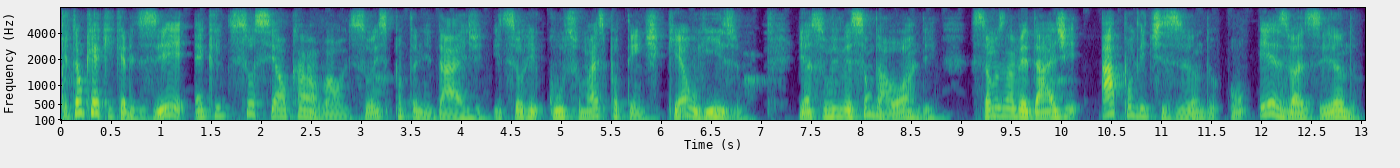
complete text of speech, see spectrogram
Então, o que aqui quero dizer é que dissociar o carnaval de sua espontaneidade e de seu recurso mais potente, que é o riso, e a subversão da ordem, estamos, na verdade, apolitizando ou esvaziando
